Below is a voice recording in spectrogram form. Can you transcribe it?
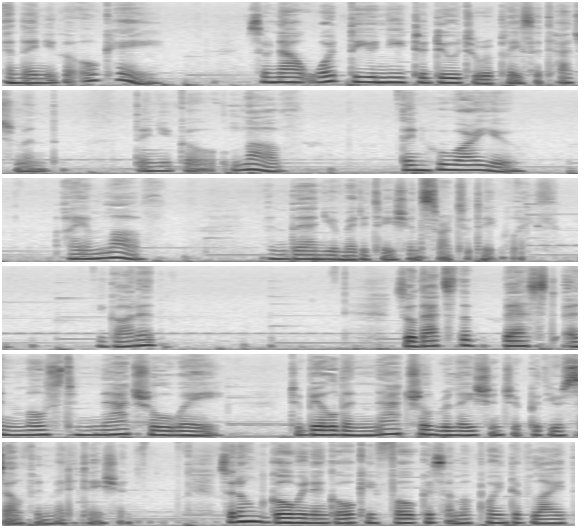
And then you go, Okay. So now what do you need to do to replace attachment? Then you go, Love then who are you? I am love. And then your meditation starts to take place. You got it? So that's the best and most natural way to build a natural relationship with yourself in meditation. So don't go in and go, okay, focus, I'm a point of light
